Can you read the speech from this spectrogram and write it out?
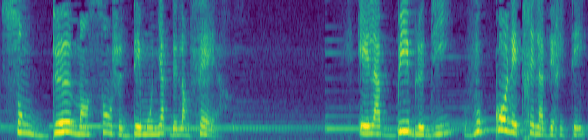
sont deux mensonges démoniaques de l'enfer. Et la Bible dit, vous connaîtrez la vérité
